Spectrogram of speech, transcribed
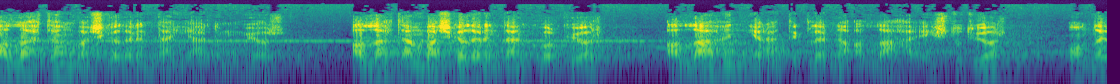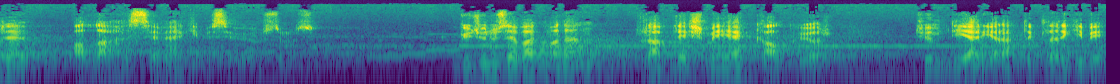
Allah'tan başkalarından yardım umuyor, Allah'tan başkalarından korkuyor, Allah'ın yarattıklarını Allah'a eş tutuyor, onları Allah'ı sever gibi seviyorsunuz. Gücünüze bakmadan Rableşmeye kalkıyor, tüm diğer yarattıkları gibi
